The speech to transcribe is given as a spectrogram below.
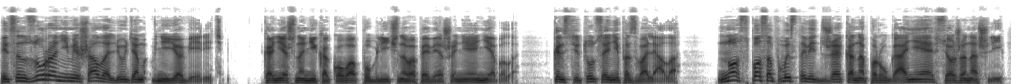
и цензура не мешала людям в нее верить. Конечно, никакого публичного повешения не было. Конституция не позволяла. Но способ выставить Джека на поругание все же нашли –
